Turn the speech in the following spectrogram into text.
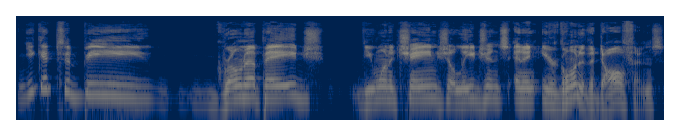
You get to be grown up age. You want to change allegiance, and you're going to the Dolphins.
